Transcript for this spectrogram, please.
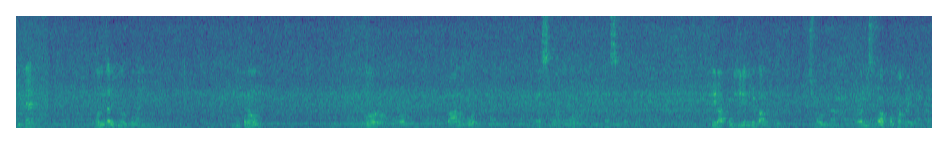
ठीक है? अंदर की ओर घुमाइए। एक राउंड दो राउंड और बाल को ऐसे आपको ऐसे करना फिर आपको धीरे धीरे बाल को छोड़ना है, और इसको आपको पकड़े रखना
